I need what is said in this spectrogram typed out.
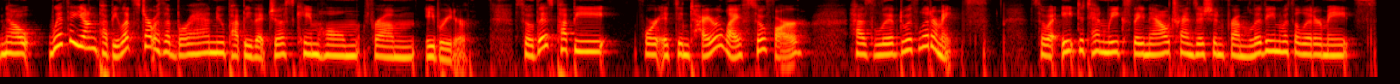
Now, with a young puppy, let's start with a brand new puppy that just came home from a breeder. So, this puppy, for its entire life so far, has lived with litter mates. So at eight to 10 weeks, they now transition from living with the litter mates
